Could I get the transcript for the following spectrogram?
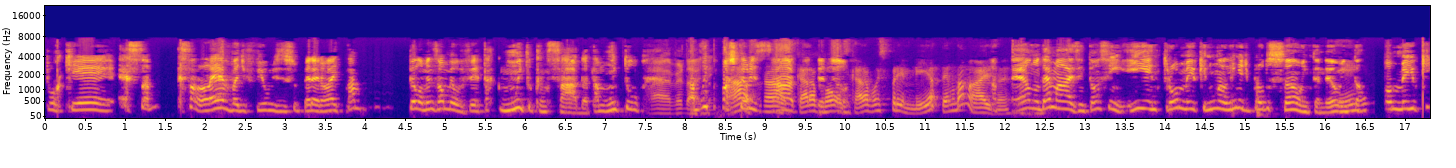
porque essa essa leva de filmes de super-herói tá pelo menos ao meu ver, tá muito cansada, tá muito. Ah, é verdade. Tá muito pasteurizada. Ah, os caras vão, cara vão espremer até não dá mais, até né? Até não der mais. Então, assim, e entrou meio que numa linha de produção, entendeu? Sim. Então, tô meio que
